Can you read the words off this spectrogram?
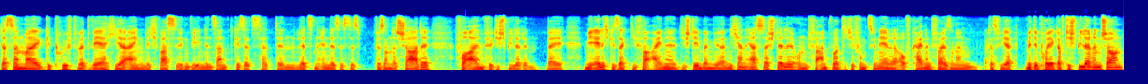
dass dann mal geprüft wird, wer hier eigentlich was irgendwie in den Sand gesetzt hat. Denn letzten Endes ist es besonders schade, vor allem für die Spielerin. Weil mir ehrlich gesagt, die Vereine, die stehen bei mir nicht an erster Stelle und verantwortliche Funktionäre auf keinen Fall, sondern dass wir mit dem Projekt auf die Spielerin schauen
